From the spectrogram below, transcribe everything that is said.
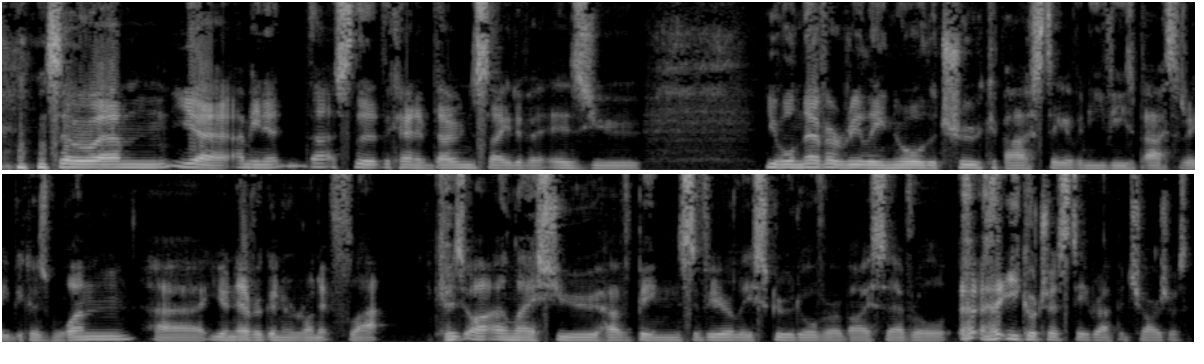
so um, yeah, I mean, it, that's the the kind of downside of it is you you will never really know the true capacity of an EV's battery because one, uh, you're never going to run it flat because uh, unless you have been severely screwed over by several ecotricity rapid chargers.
